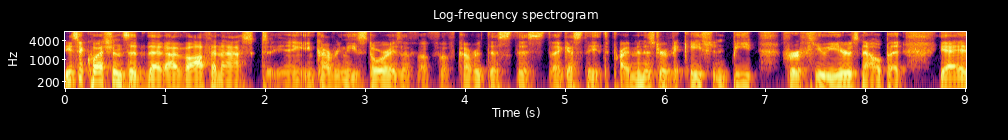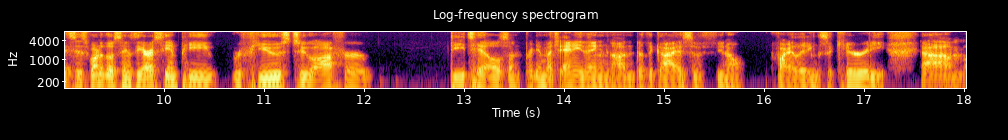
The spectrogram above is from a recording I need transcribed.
These are questions that, that I've often asked in, in covering these stories. I've, I've, I've, covered this this I guess the, the, prime minister vacation beat for a few years now. But yeah, it's it's one of those things. The RCMP refused to offer details on pretty much anything under the guise of you know violating security, um,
